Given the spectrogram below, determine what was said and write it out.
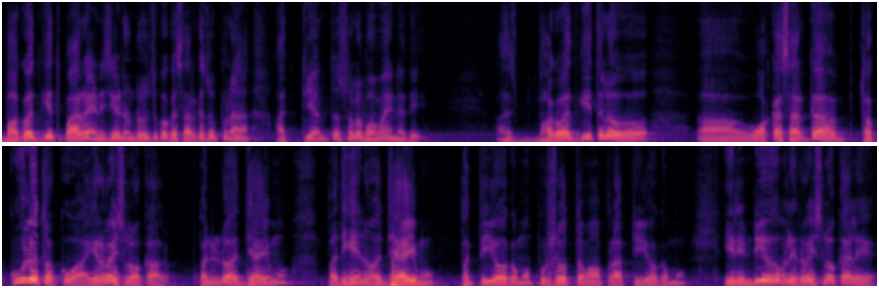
భగవద్గీత పారాయణ చేయడం రోజుకు ఒక సర్గ చొప్పున అత్యంత సులభమైనది. భగవద్గీతలో ఒక సర్గ తక్కువలో తక్కువ ఇరవై శ్లోకాలు. పన్నెండో అధ్యాయము పదిహేనో అధ్యాయము భక్తి యోగము పురుషోత్తమ ప్రాప్తి యోగము. ఈ రెండు యోగములు ఇరవై శ్లోకాలే.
